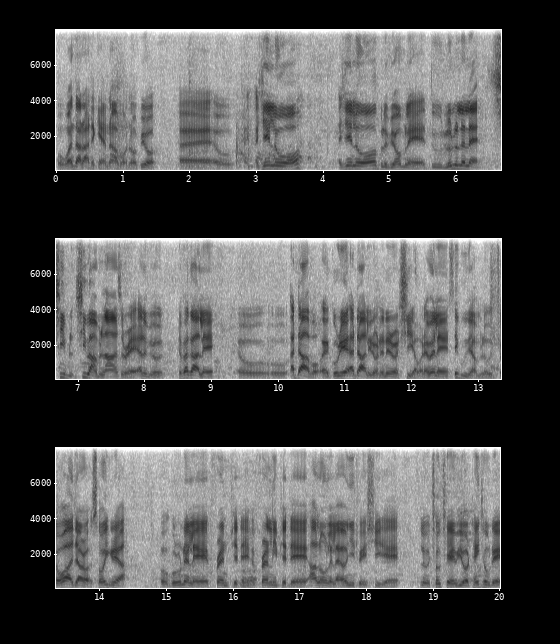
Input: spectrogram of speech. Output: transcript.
ဟိုဝမ်းတာတာတကန်နာပေါ့နော်ပြီးတော့အဲဟိုအရင်လိုရောအရင်လိုရောဘယ်လိုပြောမလဲသူလွတ်လွတ်လပ်လပ်ရှိရှိပါမလားဆိုရဲအဲ့လိုမျိုးတစ်ဖက်ကလည်း ဟိုဟိုအတ္တပေါ့အဲကိုရီးယားအတ္တလေးတော့နည်းနည်းတော့ရှိတာပေါ့ဒါပေမဲ့လည်းစိတ်ပူစရာမလိုကြောကကြတော့အစောကြီးကလေးကဟိုကိုရိုးနဲ့လည်း friend ဖြစ်တယ် friendly ဖြစ်တယ်အားလုံးလည်းလိုင်အောင်ညီထွေရှိတယ်အဲ့လိုချုပ်ချယ်ပြီးတော့ထိန်းချုပ်တဲ့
